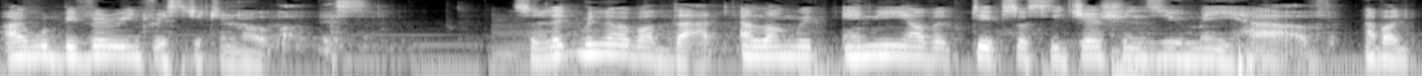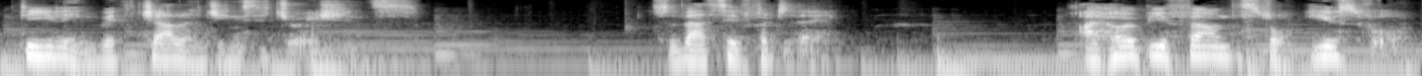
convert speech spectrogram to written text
I would be very interested to know about this. So let me know about that along with any other tips or suggestions you may have about dealing with challenging situations. So that's it for today. I hope you found this talk useful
